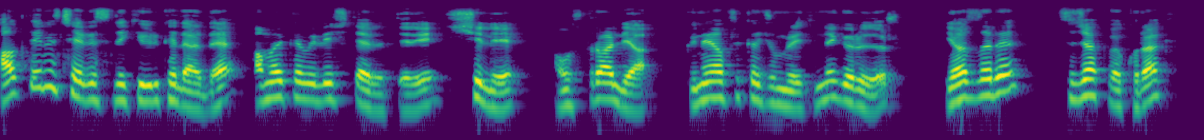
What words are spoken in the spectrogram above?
Akdeniz çevresindeki ülkelerde Amerika Birleşik Devletleri, Şili, Avustralya, Güney Afrika Cumhuriyeti'nde görülür. Yazları sıcak ve kurak,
